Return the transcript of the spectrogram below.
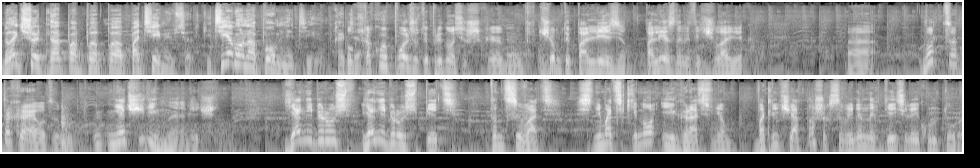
Давайте что-нибудь по, по- по- по теме все-таки. Тему напомните им. Ну, какую пользу ты приносишь? Э, В чем ты полезен? Полезный ли ты человек? А, вот такая вот неочевидная вещь. Я не берусь, я не берусь петь, танцевать, снимать кино и играть в нем, в отличие от наших современных деятелей культуры,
